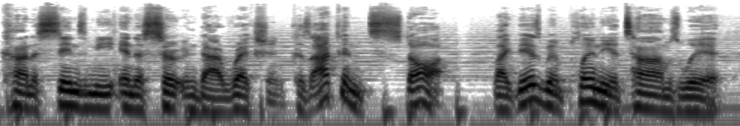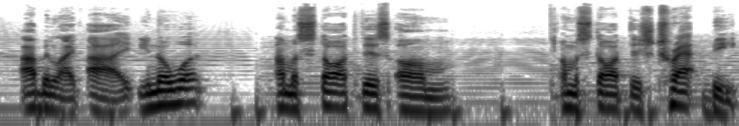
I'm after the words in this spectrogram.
kind of sends me in a certain direction because I can start. Like there's been plenty of times where I've been like, all right, you know what? I'm gonna start this um I'm gonna start this trap beat,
